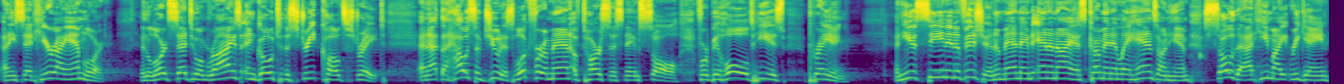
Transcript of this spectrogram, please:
and he said, Here I am, Lord. And the Lord said to him, Rise and go to the street called Straight. And at the house of Judas, look for a man of Tarsus named Saul. For behold, he is praying. And he has seen in a vision a man named Ananias come in and lay hands on him so that he might regain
